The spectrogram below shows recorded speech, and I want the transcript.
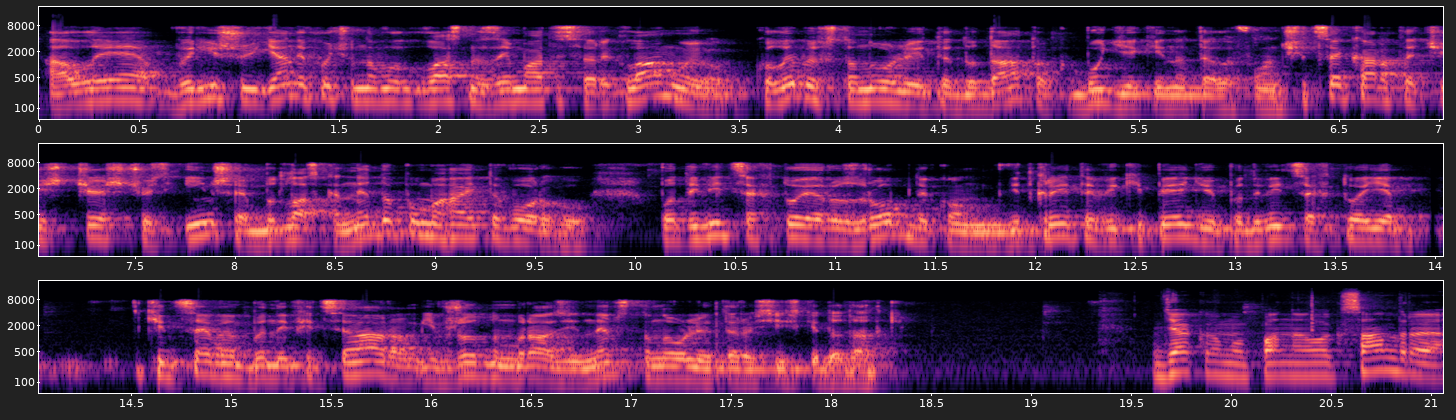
Але вирішую, я не хочу власне займатися рекламою. Коли ви встановлюєте додаток, будь-який на телефон, чи це карта, чи ще щось інше. Будь ласка, не допомагайте ворогу. Подивіться, хто є розробником, відкрийте Вікіпедію, подивіться, хто є кінцевим бенефіціаром, і в жодному разі не встановлюйте російські додатки. Дякуємо, пане Олександре.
